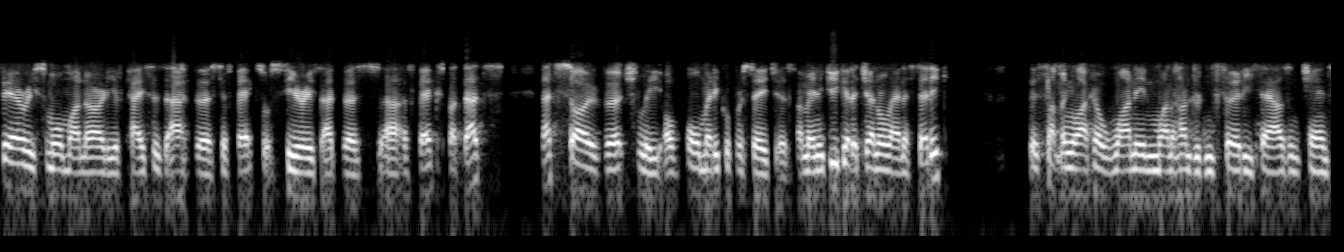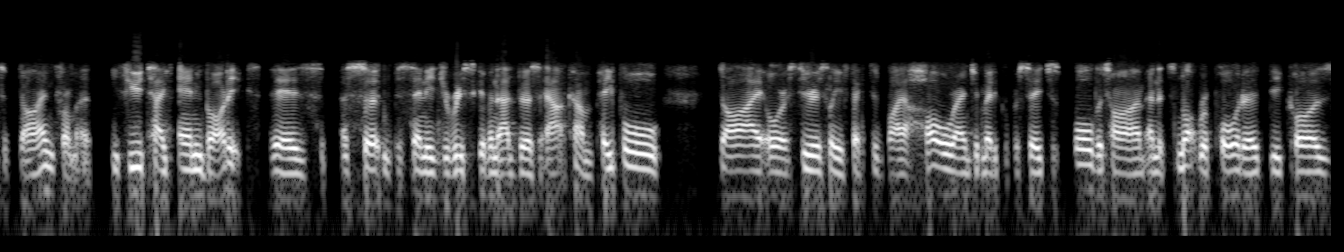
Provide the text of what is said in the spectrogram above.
very small minority of cases, adverse effects or serious adverse uh, effects. But that's that's so virtually of all medical procedures. I mean, if you get a general anaesthetic, there's something like a 1 in 130,000 chance of dying from it. If you take antibiotics, there's a certain percentage risk of an adverse outcome. People die or are seriously affected by a whole range of medical procedures all the time, and it's not reported because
